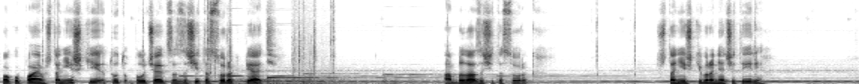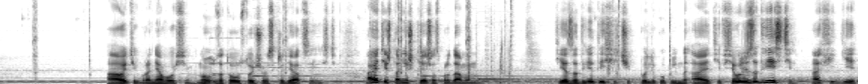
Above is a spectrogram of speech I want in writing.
Покупаем штанишки. Тут получается защита 45. А была защита 40. Штанишки броня 4. А у этих броня 8. Ну, зато устойчивость к радиации есть. А эти штанишки я сейчас продам ему. Те за 2000 были куплены, а эти всего лишь за 200. Офигеть.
